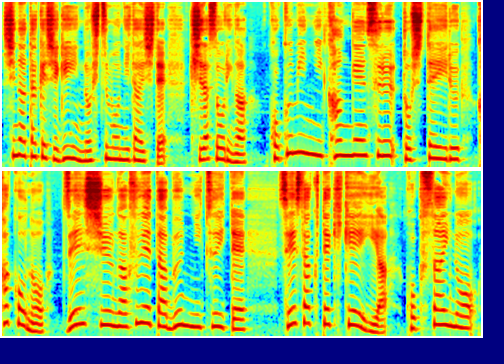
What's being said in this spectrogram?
品武議員の質問に対して、岸田総理が国民に還元するとしている過去の税収が増えた分について、政策的経緯や国債の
